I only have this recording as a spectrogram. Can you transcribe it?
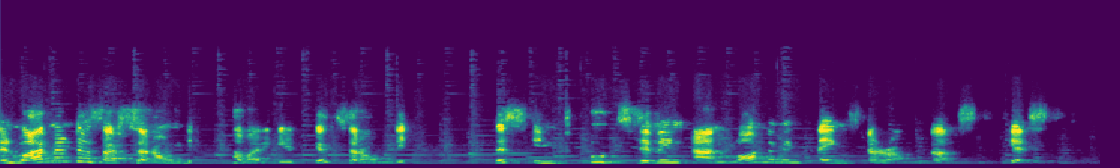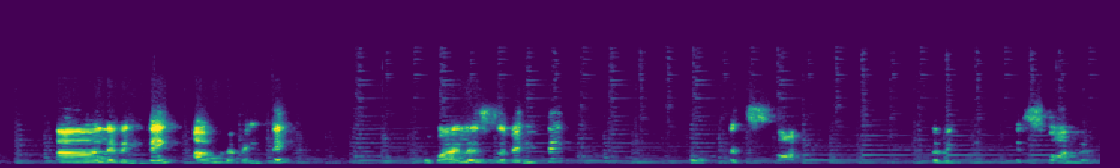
environment is our surrounding, हमारे इर्द गिर्द surrounding. This includes living and non-living things around us. Yes, uh, living thing, I'm living thing. Mobile is living thing. No, it's not living thing. It's non-living.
